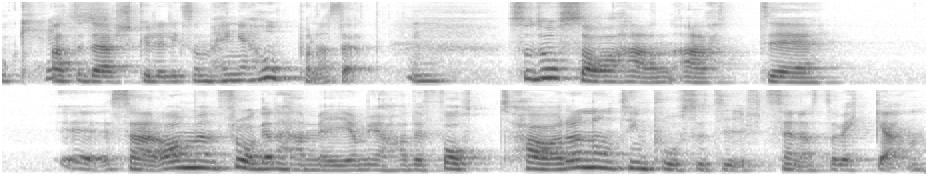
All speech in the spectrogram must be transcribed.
Okej. Att det där skulle liksom hänga ihop på något sätt. Mm. Så då sa han att, eh, eh, så här, ja men frågade han mig om jag hade fått höra någonting positivt senaste veckan.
